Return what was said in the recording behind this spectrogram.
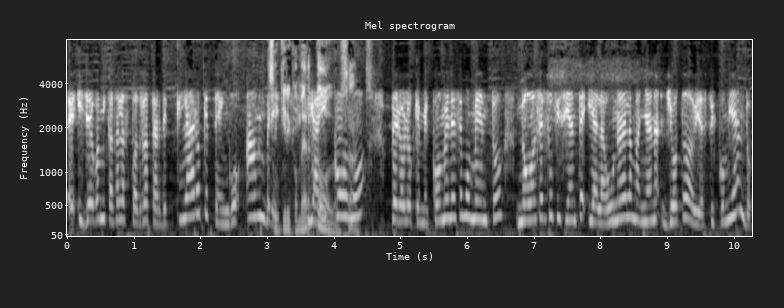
eh, y llego a mi casa a las 4 de la tarde, claro que tengo hambre. Se quiere comer y ahí todo, como, exacto. pero lo que me come en ese momento no va a ser suficiente y a la una de la mañana yo todavía estoy comiendo.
